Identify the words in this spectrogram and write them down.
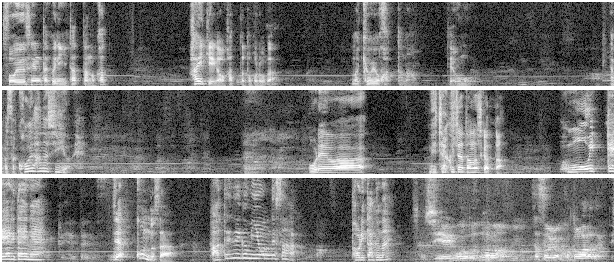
そういう選択に至ったのか背景が分かったところがまあ今日良かったなって思う。やっぱさこういう話いいよね。俺はめちゃくちゃ楽しかった。もう一回やりたいね。じゃあ今度さアテネ組呼んでさ取りたくない？教え子の誘いは断らないって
